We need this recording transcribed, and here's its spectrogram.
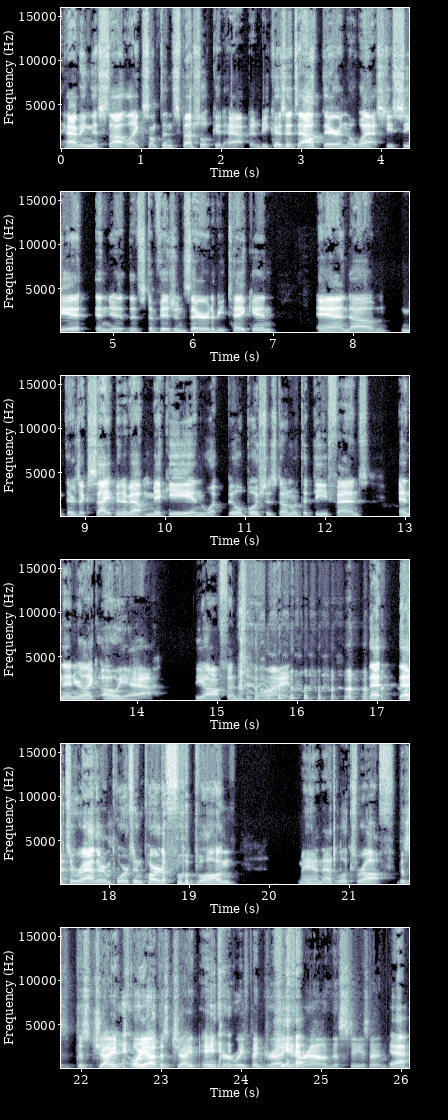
having this thought like something special could happen because it's out there in the West. You see it and this division's there to be taken. And um, there's excitement about Mickey and what Bill Busch has done with the defense. And then you're like, oh, yeah, the offensive line. that that's a rather important part of football. And man, that looks rough. This this giant oh yeah, this giant anchor we've been dragging yeah. around this season. Yeah.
